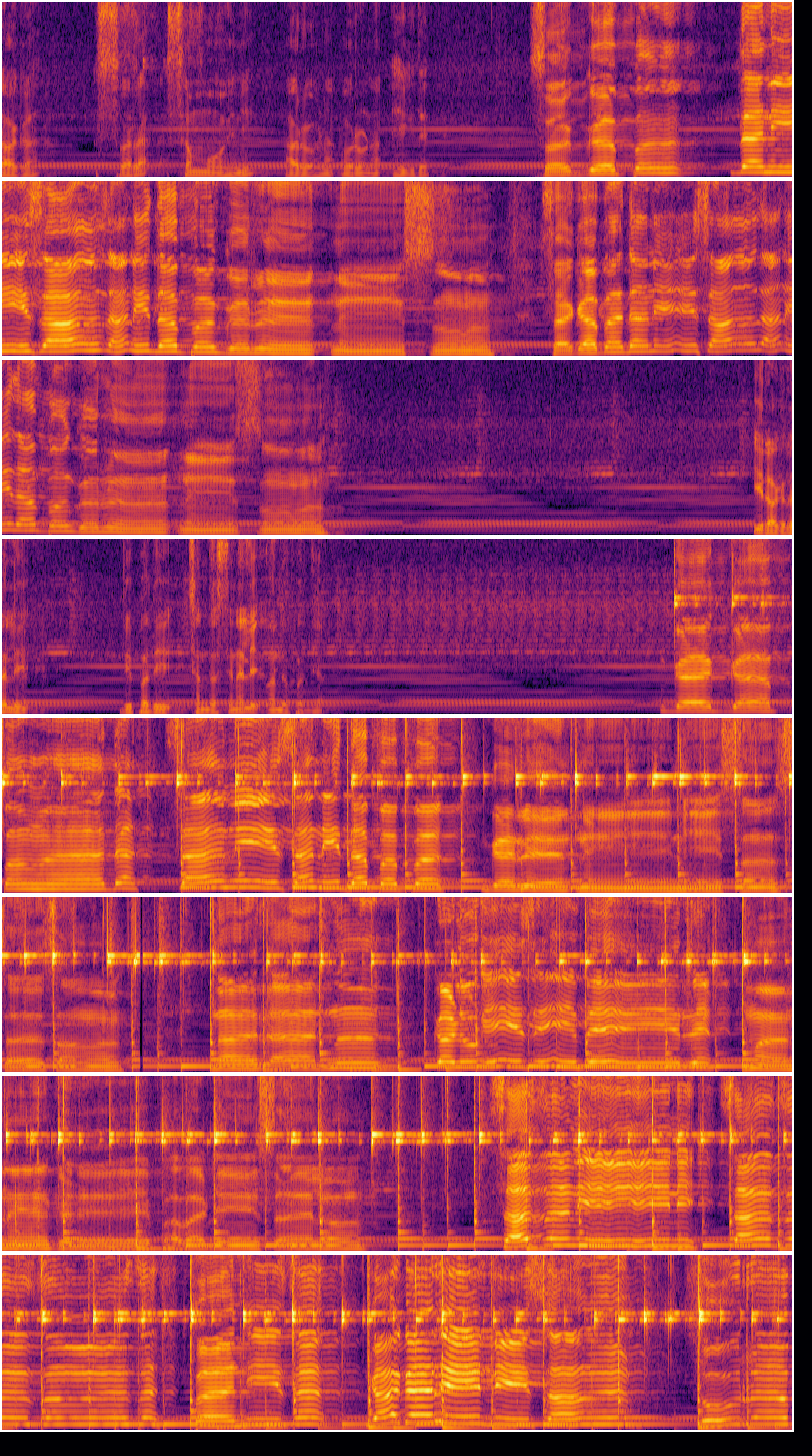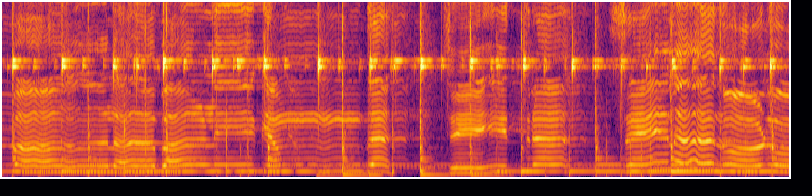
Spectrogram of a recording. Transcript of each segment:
ರಾಗ ಸ್ವರ ಸಂಮೋಹಿನಿ ಆರೋಹಣ ಅವರೋಹಣ ಹೀಗಿದೆ. ಸಗಪ ದನಿ ಸನಿ ದಪ ಗುರು ನೀ ಸು ಸಗಪ ದನಿ ಸನಿ ದಪ ಗುರು ನೀ ಸು ಈ ರಾಗದಲ್ಲಿ ದ್ವಿಪದಿ ಛಂದಸ್ಸಿನಲ್ಲಿ ಒಂದು ಪದ್ಯ. ಗಗಪದ ಸನಿ ಸನಿ ದ ಪಪ ಗರ ನೀ ಸ ನರನ ಕಳುಗಿಸಿ ಬೇರೆ ಮನಗೆ ಪವಡಿಸಲು ಸಸನೀನಿ ಸಸ ಪನಿ ಸ ನಿ ಸ ಸುರಪಾಲ ಬಳಿಕೆಂದ ಚಿತ್ರ ಸೇನ ನೋಳು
